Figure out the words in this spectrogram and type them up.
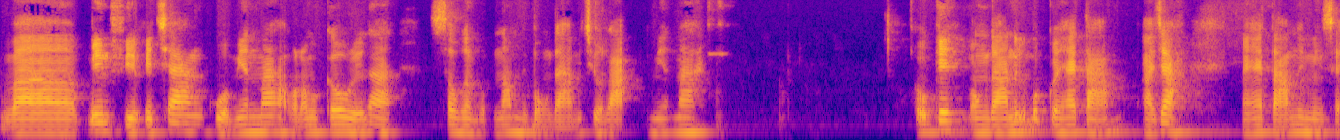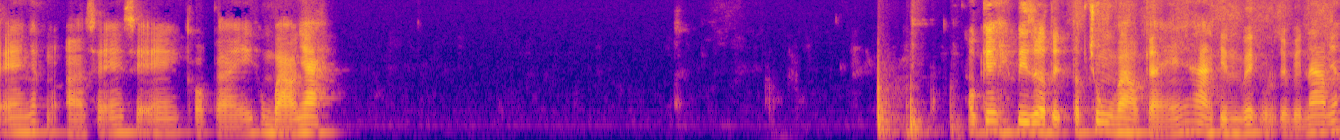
Và bên phía cái trang của Myanmar họ có nói một câu đấy là sau gần một năm thì bóng đá mới trở lại Myanmar. Ok, bóng đá nữ bốc quầy 28. À chà, ngày 28 thì mình sẽ nhắc à, sẽ sẽ có cái thông báo nha. Ok, bây giờ tập trung vào cái hàng tiền vệ của đội tuyển Việt Nam nhé.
